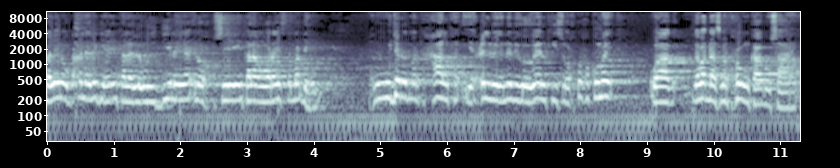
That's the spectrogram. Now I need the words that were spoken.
bal inuu gacan adag yahay in kale la weydiinayaa inuu wax ku siiyey in kalean waraysta ma dhihin. Mujarad marka xaalka iyo cilmiga nebiga ogaalkiisa wax ku xukumay waa gabadhaas marka xukunkaabuu saaray.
